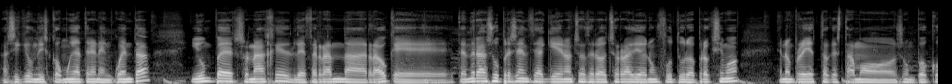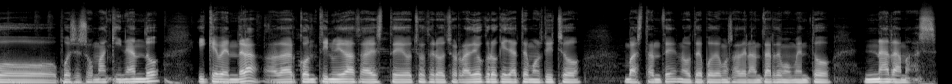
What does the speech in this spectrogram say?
Así que un disco muy a tener en cuenta y un personaje, el de Fernanda Rao, que tendrá su presencia aquí en 808 Radio en un futuro próximo, en un proyecto que estamos un poco, pues eso, maquinando y que vendrá a dar continuidad a este 808 Radio. Creo que ya te hemos dicho bastante, no te podemos adelantar de momento nada más.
